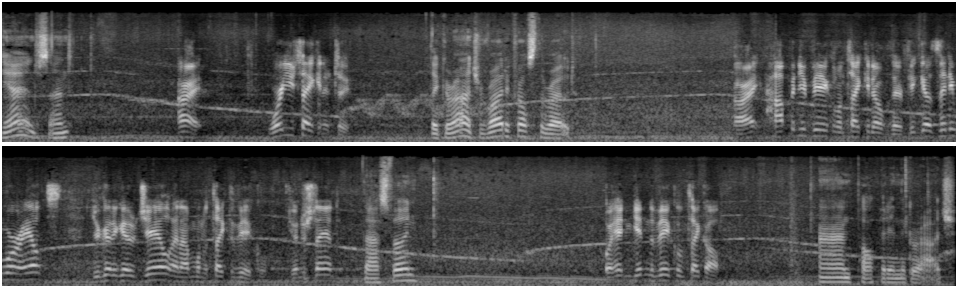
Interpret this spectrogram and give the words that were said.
Yeah, I understand. All right. Where are you taking it to? The garage right across the road. All right. Hop in your vehicle and take it over there. If it goes anywhere else, you're going to go to jail, and I'm going to take the vehicle. Do you understand? That's fine. Go ahead and get in the vehicle and take off. And pop it in the garage.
